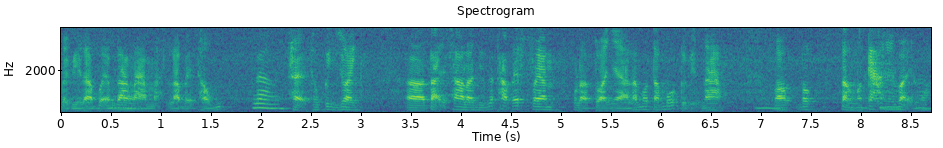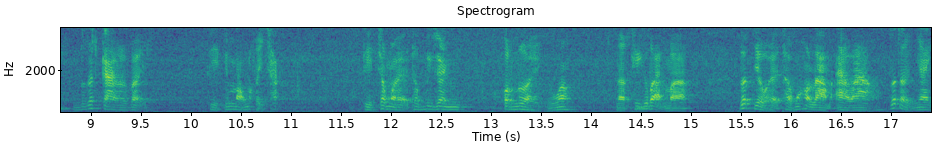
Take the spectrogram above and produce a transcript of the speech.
bởi vì là bọn em đang làm mà làm hệ thống Vâng. hệ thống kinh doanh. À, tại sao là những cái tháp Eiffel hoặc là tòa nhà 5181 của Việt Nam nó, nó tầng nó cao như vậy đúng không? nó rất cao như vậy thì cái móng nó phải chắc. Thì trong hệ thống kinh doanh con người đúng không? Là khi các bạn mà rất nhiều hệ thống họ làm ào ào rất là nhanh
